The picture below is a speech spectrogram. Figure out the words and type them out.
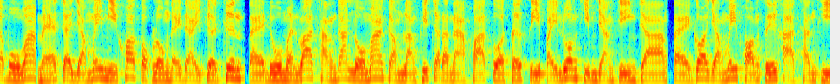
ระบุว่าแม้จะยังไม่มีข้อตกลงใด ๆ เกิดขึ้น แต่ดูเหมือนว่าทางด้านโรมากำลังพิจารณาคว้าตัวเซิร์กซีไปร่วมทีมอย่างจริงจังแต่ก็ยังไม่พร้อมซื้อขาดทันที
